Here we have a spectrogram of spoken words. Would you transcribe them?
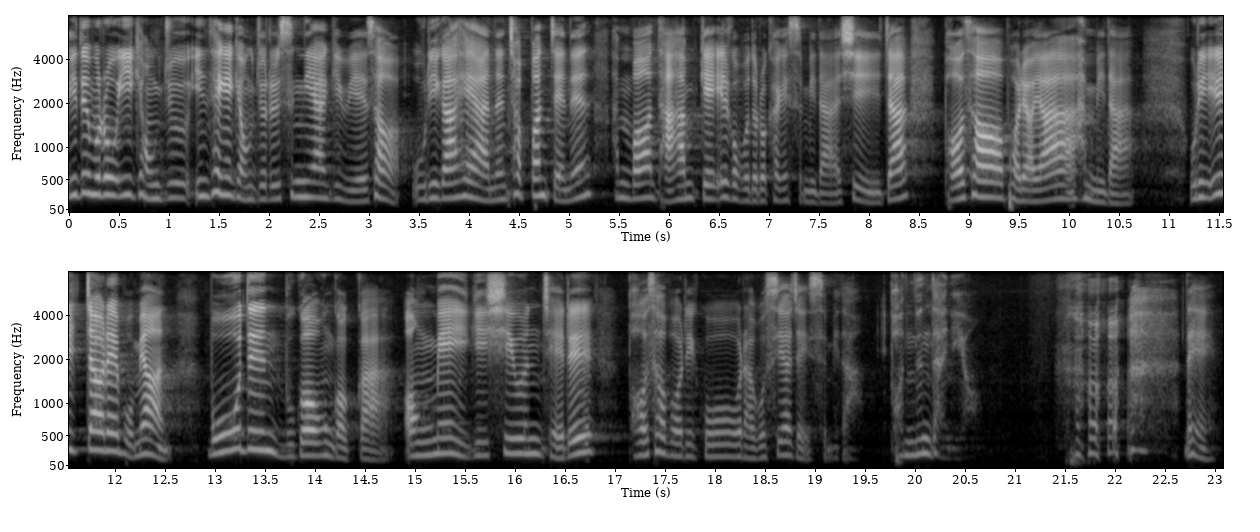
믿음으로 이 경주, 인생의 경주를 승리하기 위해서 우리가 해야 하는 첫 번째는 한번 다 함께 읽어보도록 하겠습니다. 시작. 벗어버려야 합니다. 우리 1절에 보면 모든 무거운 것과 얽매이기 쉬운 죄를 벗어버리고 라고 쓰여져 있습니다. 벗는다니요. 네.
